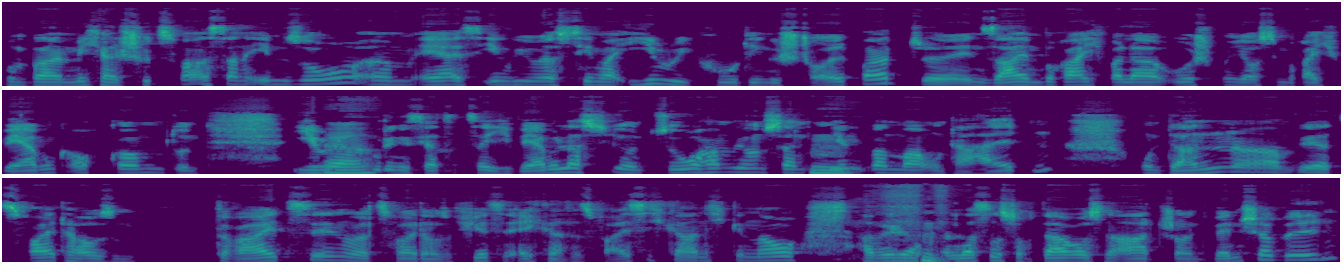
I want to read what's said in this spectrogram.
Und bei Michael Schütz war es dann eben so, ähm, er ist irgendwie über das Thema E-Recruiting gestolpert, äh, in seinem Bereich, weil er ursprünglich aus dem Bereich Werbung auch kommt und E-Recruiting ja. ist ja tatsächlich werbelastig und so haben wir uns dann hm. irgendwann mal unterhalten und dann haben wir 2000 2013 oder 2014, echt, das weiß ich gar nicht genau, haben wir gedacht, dann lass uns doch daraus eine Art Joint Venture bilden,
